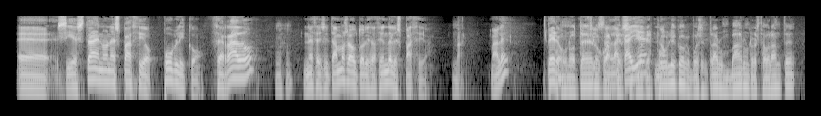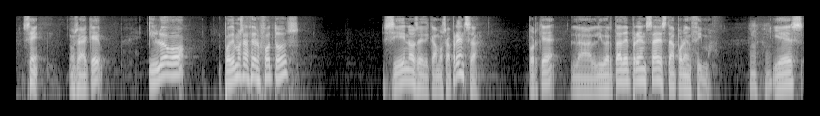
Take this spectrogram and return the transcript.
Eh, si está en un espacio público cerrado, necesitamos la autorización del espacio. No. ¿Vale? Pero Como un hotel si o está en cualquier la calle, que es no. público, que puedes entrar, un bar, un restaurante. Sí, o sea que... Y luego podemos hacer fotos si nos dedicamos a prensa, porque la libertad de prensa está por encima. Y es,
